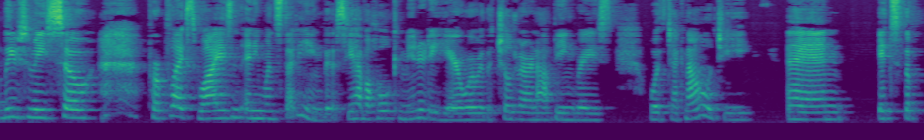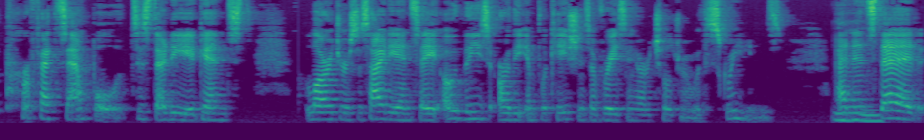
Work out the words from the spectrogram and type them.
leaves me so perplexed. Why isn't anyone studying this? You have a whole community here where the children are not being raised with technology and it's the perfect sample to study against larger society and say, oh, these are the implications of raising our children with screens. Mm-hmm. And instead,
